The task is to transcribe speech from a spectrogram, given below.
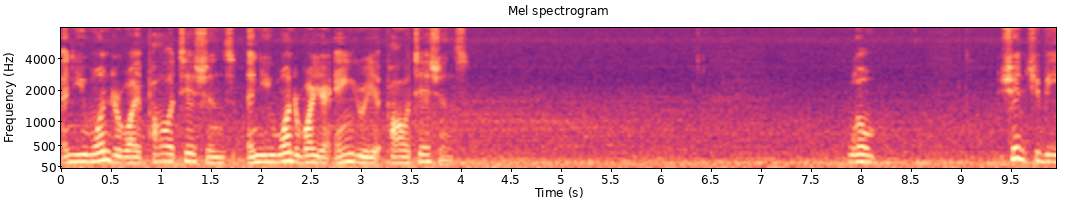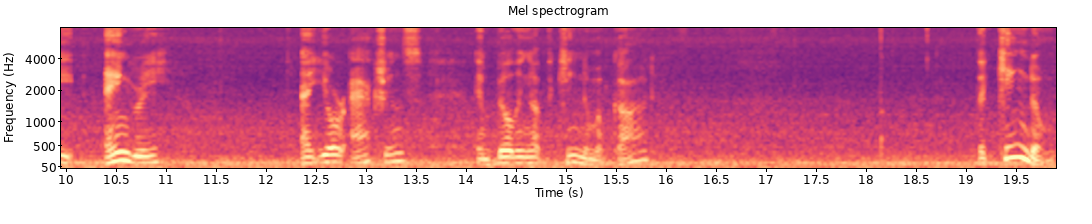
And you wonder why politicians, and you wonder why you're angry at politicians. Well, shouldn't you be angry at your actions in building up the kingdom of God? The kingdom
